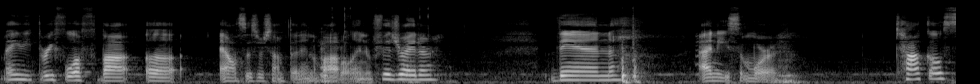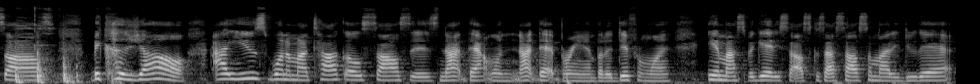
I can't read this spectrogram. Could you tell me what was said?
maybe three-fourths uh, ounces or something in a bottle in the refrigerator. Then I need some more taco sauce because y'all i used one of my taco sauces not that one not that brand but a different one in my spaghetti sauce because i saw somebody do that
